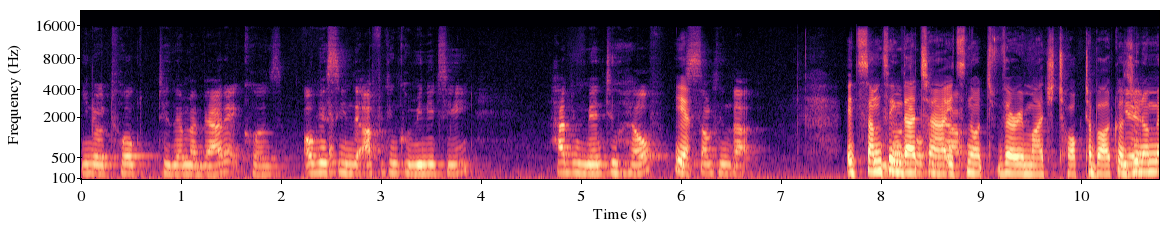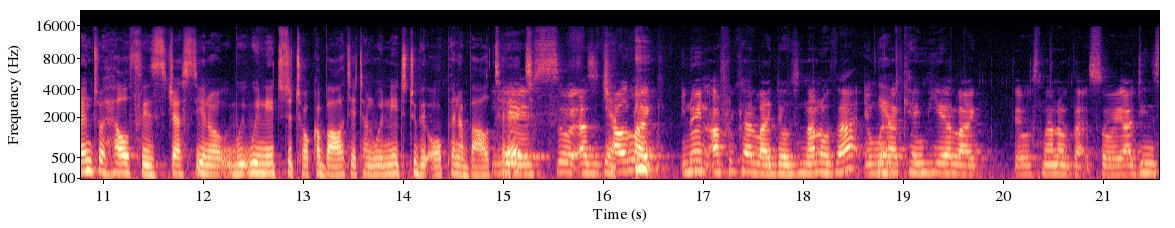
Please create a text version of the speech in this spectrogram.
you know, talked to them about it because obviously in the African community, having mental health Yeah. is something that It's something that uh, it's not very much talked about because you know mental health is just you know we, we need to talk about it and we need to be open about yeah. it. So as a Yeah. child, like you know, in Africa, like there was none of that, and when Yeah. I came here, like there was none of that. So I didn't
